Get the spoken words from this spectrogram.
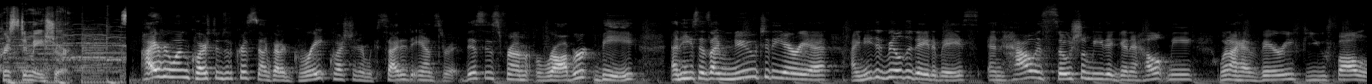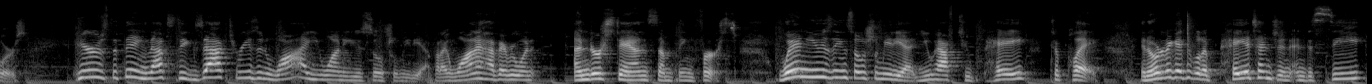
Krista Mashore. Hi everyone, questions with Krista. I've got a great question. I'm excited to answer it. This is from Robert B. And he says, I'm new to the area. I need to build a database. And how is social media going to help me when I have very few followers? Here's the thing that's the exact reason why you want to use social media. But I want to have everyone understand something first. When using social media, you have to pay to play. In order to get people to pay attention and to see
